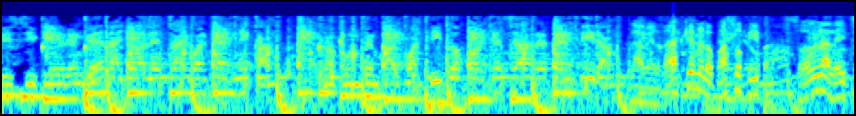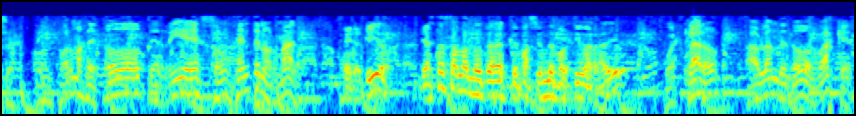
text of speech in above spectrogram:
Y si quieren guerra yo les traigo al técnica. No apunten para el cuartito porque se arrepentirán. La verdad es que me lo paso pipa, son la leche. Te informas de todo, te ríes, son gente normal. Pero tío, ¿ya estás hablando otra vez de Pasión Deportiva Radio? Pues claro, hablan de todo el básquet.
